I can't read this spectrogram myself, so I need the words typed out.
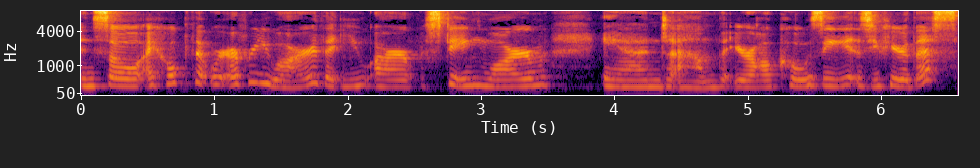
and so I hope that wherever you are, that you are staying warm and um, that you're all cozy as you hear this.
